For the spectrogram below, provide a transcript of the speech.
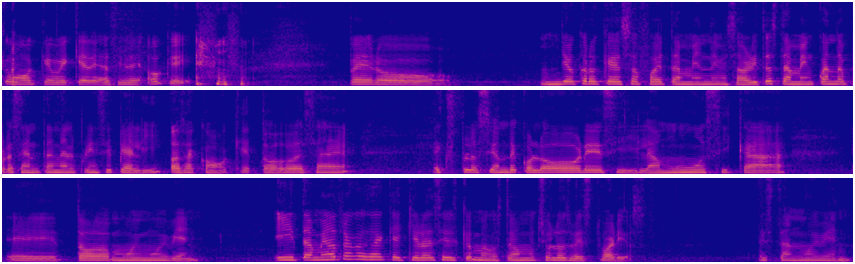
como que me quedé así de, ok. Pero yo creo que eso fue también de mis favoritos. También cuando presentan al príncipe Ali, o sea, como que toda esa explosión de colores y la música, eh, todo muy, muy bien. Y también otra cosa que quiero decir es que me gustaron mucho los vestuarios. Están muy bien.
